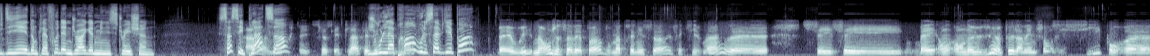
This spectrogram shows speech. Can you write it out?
FDA, donc la Food and Drug Administration. Ça, c'est Ah, plate, ça. écoutez, ça, c'est plate. Je vous l'apprends, vous le saviez pas? Ben oui, non, je ne savais pas. Vous m'apprenez ça, effectivement. Euh, c'est, c'est, ben, on, on a vu un peu la même chose ici pour euh,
